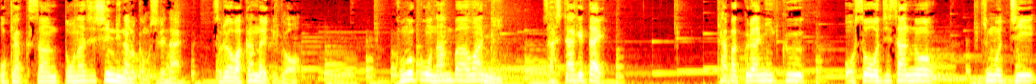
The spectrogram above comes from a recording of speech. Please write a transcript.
お客さんと同じ心理なのかもしれない。それはわかんないけど、この子をナンバーワンにさせてあげたい。キャバクラに行く遅おじさんの気持ち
